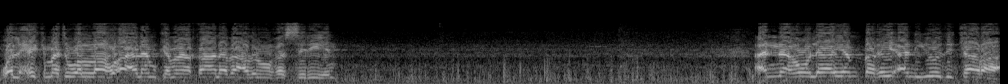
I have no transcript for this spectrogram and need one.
والحكمة والله أعلم كما قال بعض المفسرين أنه لا ينبغي أن يذكر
